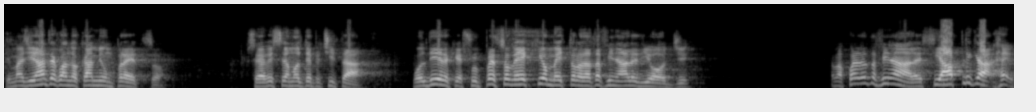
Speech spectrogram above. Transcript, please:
Immaginate quando cambio un prezzo, se avessi la molteplicità, vuol dire che sul prezzo vecchio metto la data finale di oggi, ma quella data finale si applica, eh,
